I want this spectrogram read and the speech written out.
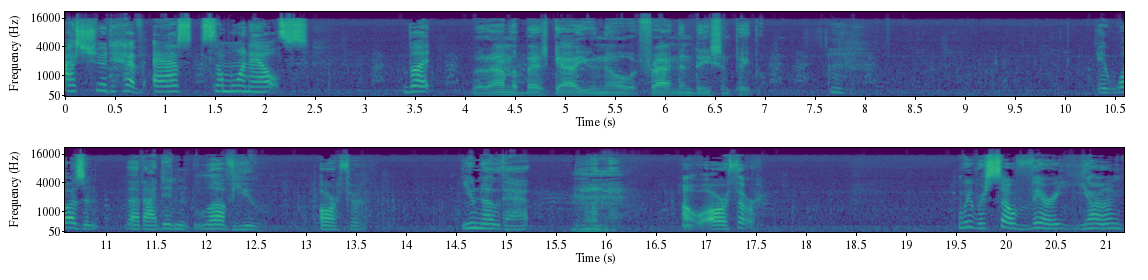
I should have asked someone else. But But I'm the best guy you know at frightening decent people. it wasn't that I didn't love you, Arthur. You know that. Oh, Arthur. We were so very young.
